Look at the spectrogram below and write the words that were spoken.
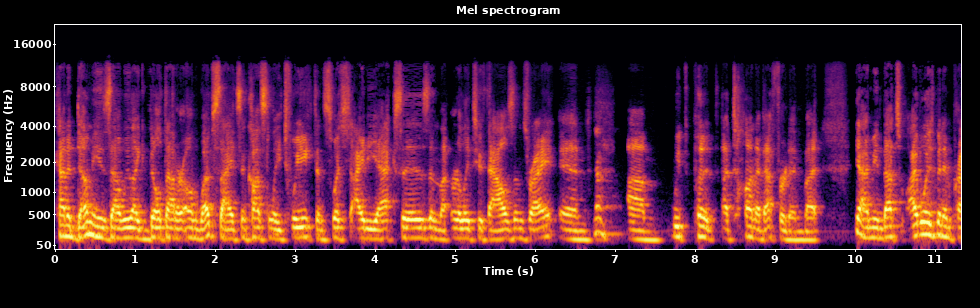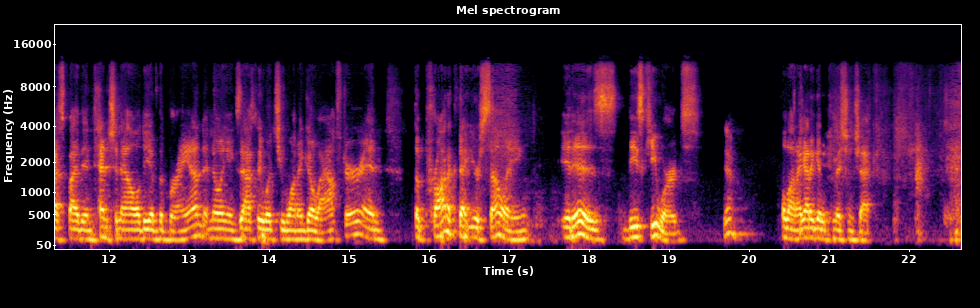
kind of dummies that we like built out our own websites and constantly tweaked and switched to IDXs in the early 2000s, right? And yeah. um, we put a ton of effort in, but yeah, I mean that's I've always been impressed by the intentionality of the brand and knowing exactly what you want to go after and the product that you're selling. It is these keywords. Yeah. Hold on, I got to get a commission check.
